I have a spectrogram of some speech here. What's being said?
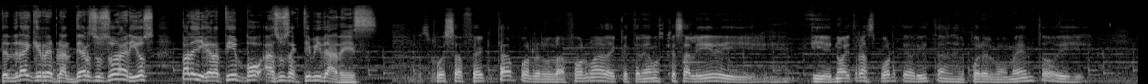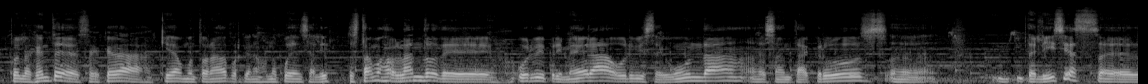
tendrán que replantear sus horarios para llegar a tiempo a sus actividades. Pues afecta por la forma de que tenemos que salir y, y no hay transporte ahorita por el momento y pues la gente se queda aquí amontonada porque no, pueden salir. Estamos hablando de Urbi Primera, Urbi Segunda, eh, Santa Cruz, eh, Delicias, eh,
